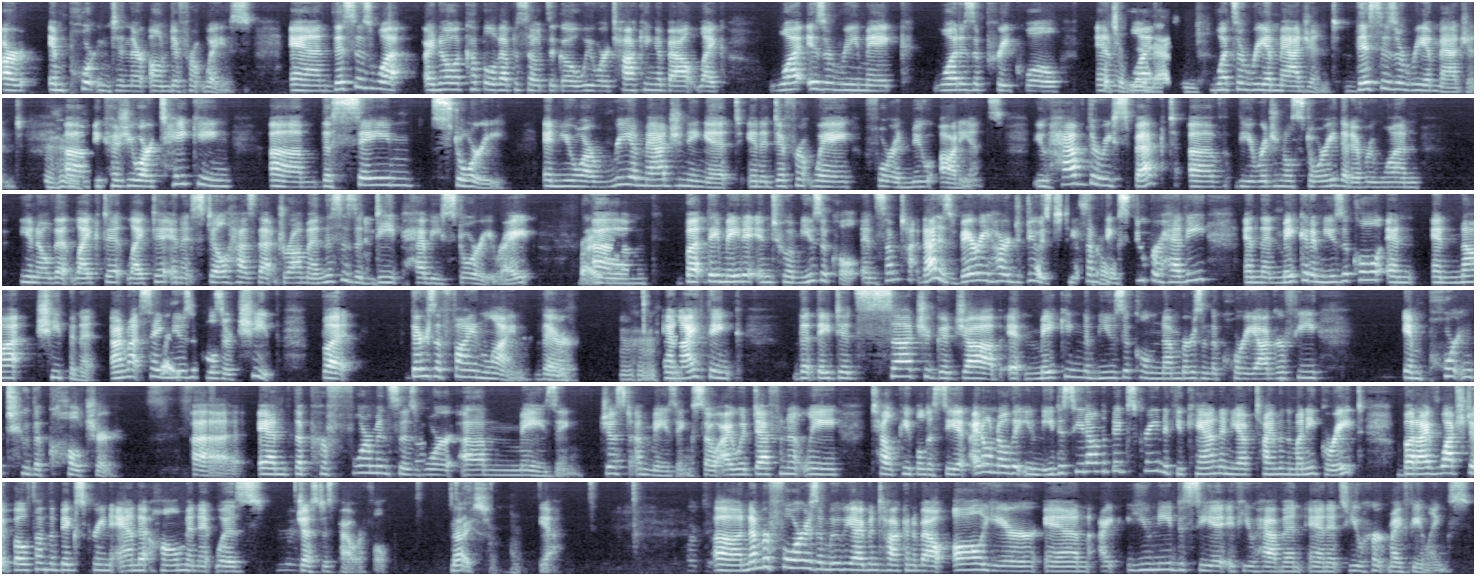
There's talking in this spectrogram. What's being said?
are important in their own different ways. And this is what I know a couple of episodes ago we were talking about like what is a remake, what is a prequel, and It's a what reimagined. what's a reimagined. This is a reimagined Mhm. um, because you are taking um, the same story and you are reimagining it in a different way for a new audience. You have the respect of the original story that everyone, you know, that liked it, liked it, and it still has that drama. And this is a deep, heavy story, right? right. um but they made it into a musical and sometimes that is very hard to do is to take something super heavy and then make it a musical and and not cheapen it i'm not saying Right. musicals are cheap but there's a fine line there Mhm. and i think that they did such a good job at making the musical numbers and the choreography important to the culture uh, and the performances were amazing, just amazing. So I would definitely tell people to see it. I don't know that you need to see it on the big screen. If you can and you have time and the money, great. But I've watched it both on the big screen and at home, and it was just as powerful. Nice. Uh, number four is a movie I've been talking about all year, and I you need to see it if you haven't. And it's "You Hurt My Feelings."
